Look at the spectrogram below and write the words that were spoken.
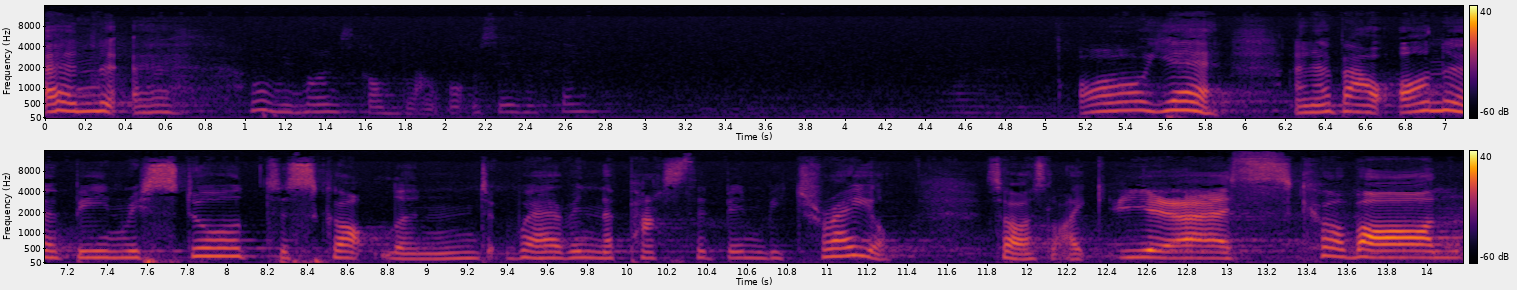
And, uh, oh, my mind's gone blank. What was the other thing? Oh, yeah. And about honour being restored to Scotland, where in the past there'd been betrayal. So I was like, yes, come on.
